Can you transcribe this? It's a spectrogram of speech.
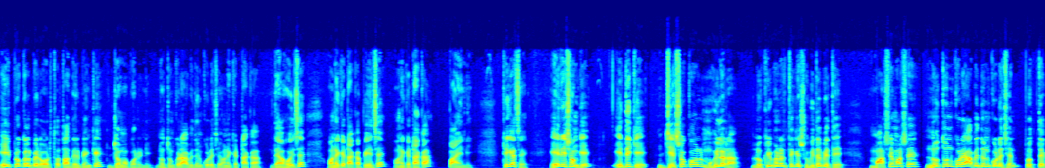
এই প্রকল্পের অর্থ তাদের ব্যাংকে জমা পড়েনি। নতুন করে আবেদন করেছে, অনেকে টাকা দেওয়া হয়েছে, অনেকে টাকা পেয়েছে, অনেকে টাকা পায়নি। ঠিক আছে? এরই সঙ্গে এদিকে যে সকল মহিলারা লক্ষ্মী ভাণ্ডার থেকে সুবিধা পেতে মাসে মাসে নতুন করে আবেদন করেছেন, প্রত্যেক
